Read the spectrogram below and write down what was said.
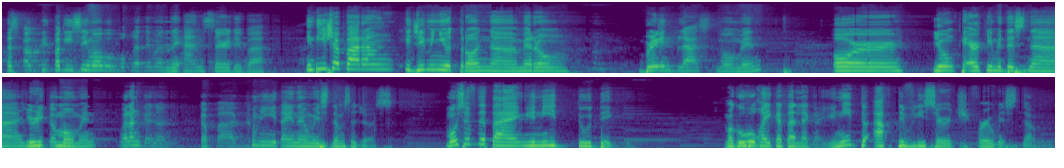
Tapos pag, pag-ising mo, bubuklatin mo na doon yung answer, di ba? Hindi siya parang kay Jimmy Neutron na merong brain blast moment or yung kay Archimedes na eureka moment. Walang ganon kapag humingi tayo ng wisdom sa Diyos. Most of the time, you need to dig. Maghuhukay ka talaga. You need to actively search for wisdom.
